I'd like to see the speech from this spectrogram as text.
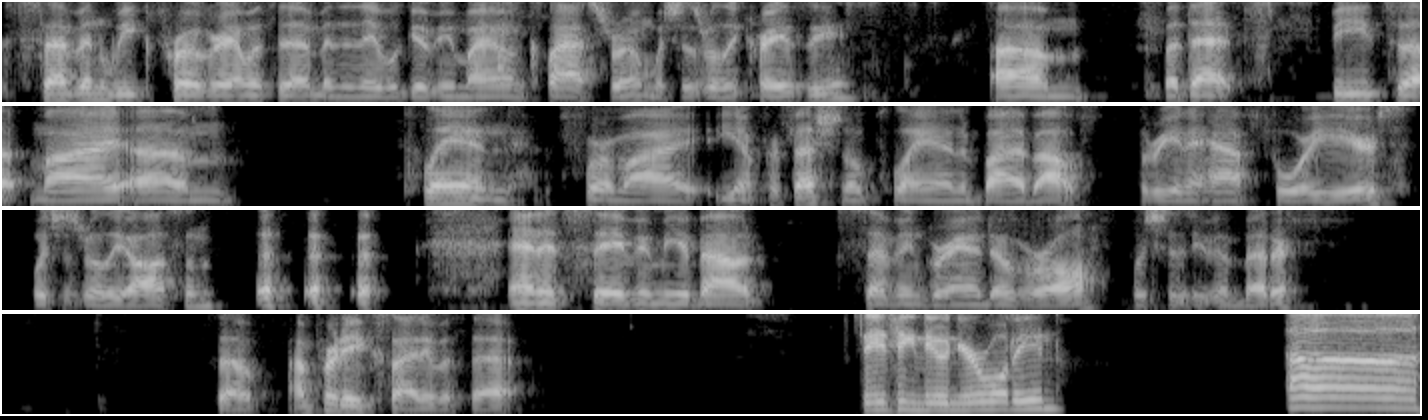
seven week program with them, and then they will give me my own classroom, which is really crazy. Um, but that speeds up my um, plan for my you know professional plan by about three and a half four years which is really awesome and it's saving me about seven grand overall which is even better so i'm pretty excited with that Anything new in your world, Ian? Uh,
